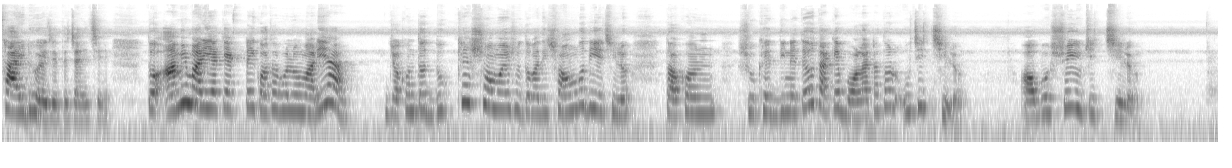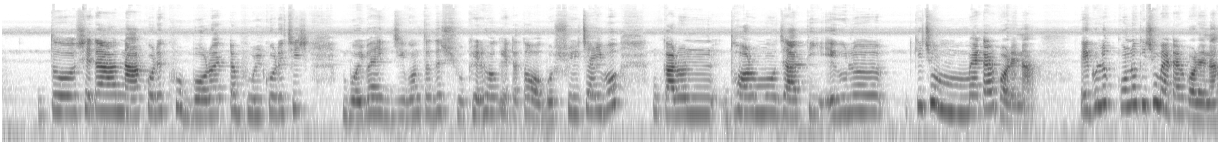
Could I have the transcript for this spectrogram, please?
সাইড হয়ে যেতে চাইছে। তো আমি মারিয়াকে একটাই কথা বলব মারিয়া, যখন তোর দুঃখের সময় সুতোপাদি সঙ্গ দিয়েছিল, তখন সুখের দিনেতেও তাকে বলাটা তোর উচিত ছিল। অবশ্যই উচিত ছিল। তো সেটা না করে খুব বড় একটা ভুল করেছিস। বৈবাহিক জীবন তাদের সুখের হোক, এটা তো অবশ্যই চাইব। কারণ ধর্ম, জাতি এগুলো কিছু ম্যাটার করে না। এগুলো কোনো কিছু ম্যাটার করে না।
